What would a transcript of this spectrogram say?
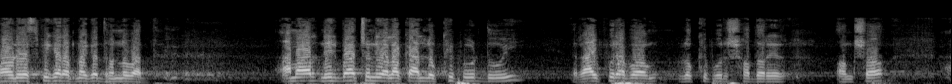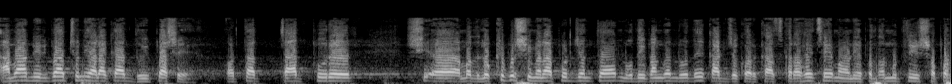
মাননীয় স্পিকার, আপনাকে ধন্যবাদ। আমার নির্বাচনী এলাকা লক্ষ্মীপুর দুই, রায়পুর এবং লক্ষ্মীপুর সদরের অংশ। আমার নির্বাচনী এলাকার দুই পাশে, অর্থাৎ চাঁদপুরের আমাদের লক্ষ্মীপুর সীমানা পর্যন্ত নদী ভাঙ্গন রোধে কার্যকর কাজ করা হয়েছে। মাননীয় প্রধানমন্ত্রীর সফল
